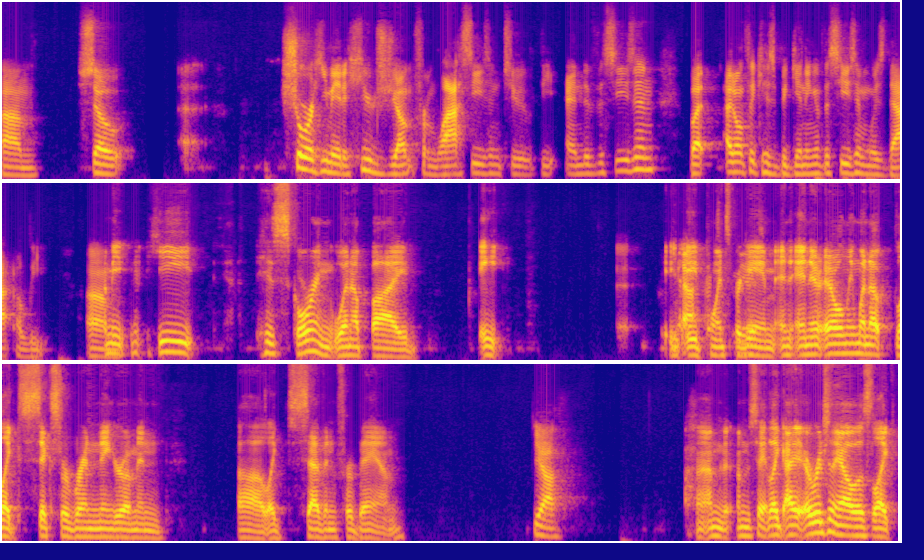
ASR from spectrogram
Um, so, sure, he made a huge jump from last season to the end of the season, but I don't think his beginning of the season was that elite. Um, I mean, he his scoring went up by eight, eight, Yeah, eight points per game, and and it only went up like six for Brandon Ingram and uh, like seven for Bam. yeah, I'm I'm saying, like I originally I was like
